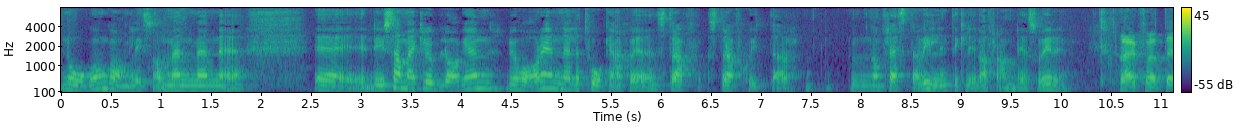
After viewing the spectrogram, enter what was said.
någon gång liksom men, men eh, eh, det är samma i klubblagen. Du har en eller två kanske straff, straffskyttar. De flesta vill inte kliva fram det, så är det. Nej, för att eh,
